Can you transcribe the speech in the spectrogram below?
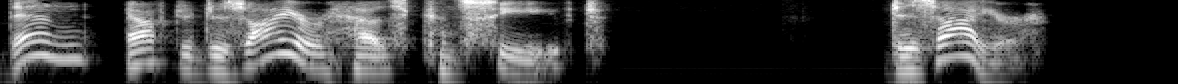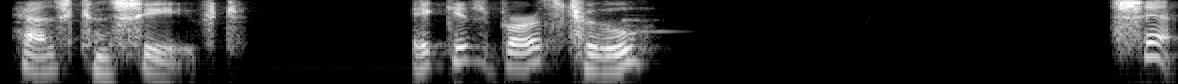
Then, after desire has conceived, desire has conceived. It gives birth to sin.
